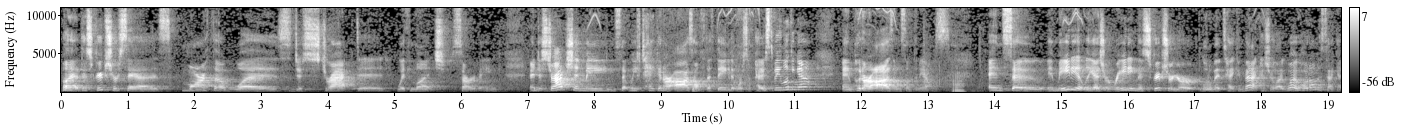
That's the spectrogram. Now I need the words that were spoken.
But the scripture says Martha was distracted with much serving. And distraction means that we've taken our eyes off the thing that we're supposed to be looking at and put our eyes on something else. Hmm. And so immediately as you're reading this scripture, you're a little bit taken back because you're like, whoa, hold on a second.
